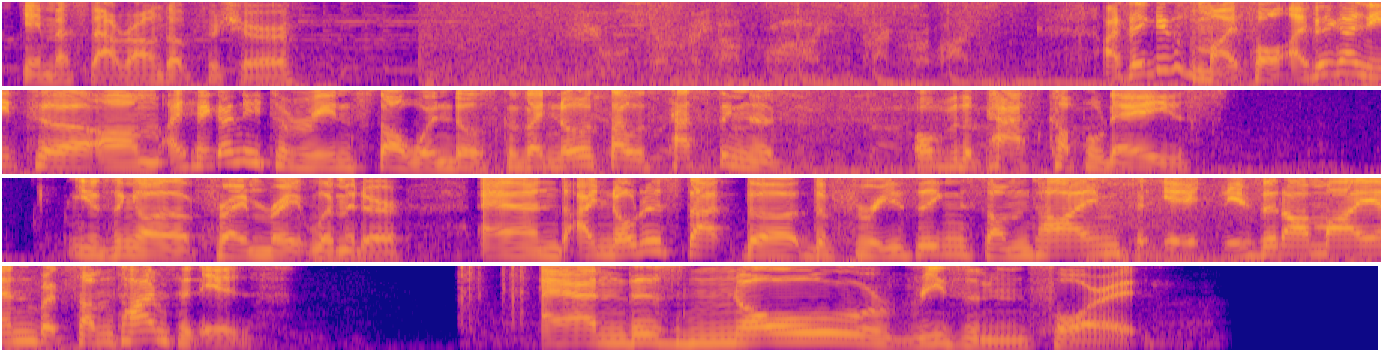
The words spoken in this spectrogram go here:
Game messed that round up for sure. I think it's my fault. I think I need to um I think I need to reinstall Windows because I noticed I was testing this over the past couple days using a frame rate limiter. And I noticed that the the freezing sometimes it isn't on my end but sometimes it is. And there's no reason for it.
